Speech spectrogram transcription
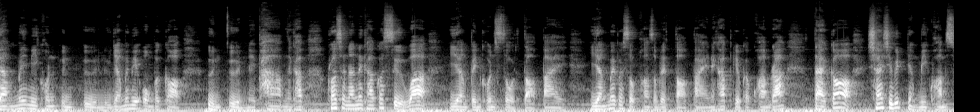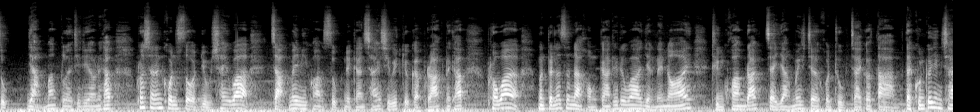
ยังไม่มีคนอื่น ๆ หรือยังไม่มีองค์ประกอบอื่น ๆ ในภาพนะครับ เพราะฉะนั้นนะครับก็สื่อว่ายังเป็นคนโสดต่อไป ยังไม่ประสบความสำเร็จต่อไปนะครับ เกี่ยวกับความรัก แต่ก็ใช้ชีวิตอย่างมีความสุขอย่างมากเลยทีเดียวนะครับ เพราะฉะนั้นคนโสดอยู่ใช่ว่าจะไม่มีความสุขในการใช้ชีวิตเกี่ยวกับรักนะครับ เพราะว่ามันเป็นลักษณะของการที่เรียกว่าอย่างน้อยๆ ถึงความรักจะยังไม่เจอคนถูกใจก็ตาม แต่คุณก็ยังใช้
